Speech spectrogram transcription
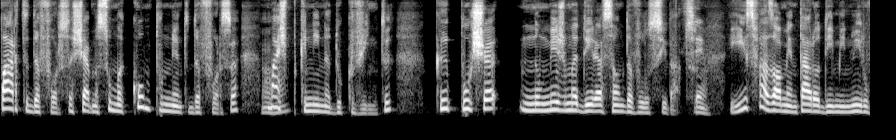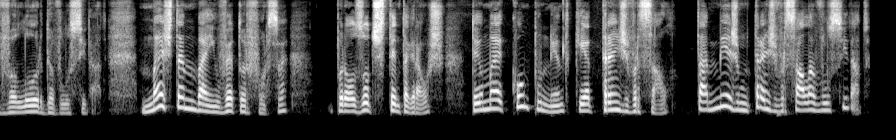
parte da força, chama-se uma componente da força, uhum. mais pequenina do que 20, que puxa na mesma direção da velocidade. Sim. E isso faz aumentar ou diminuir o valor da velocidade. Mas também o vetor força, para os outros 70 graus, tem uma componente que é transversal, está mesmo transversal à velocidade.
